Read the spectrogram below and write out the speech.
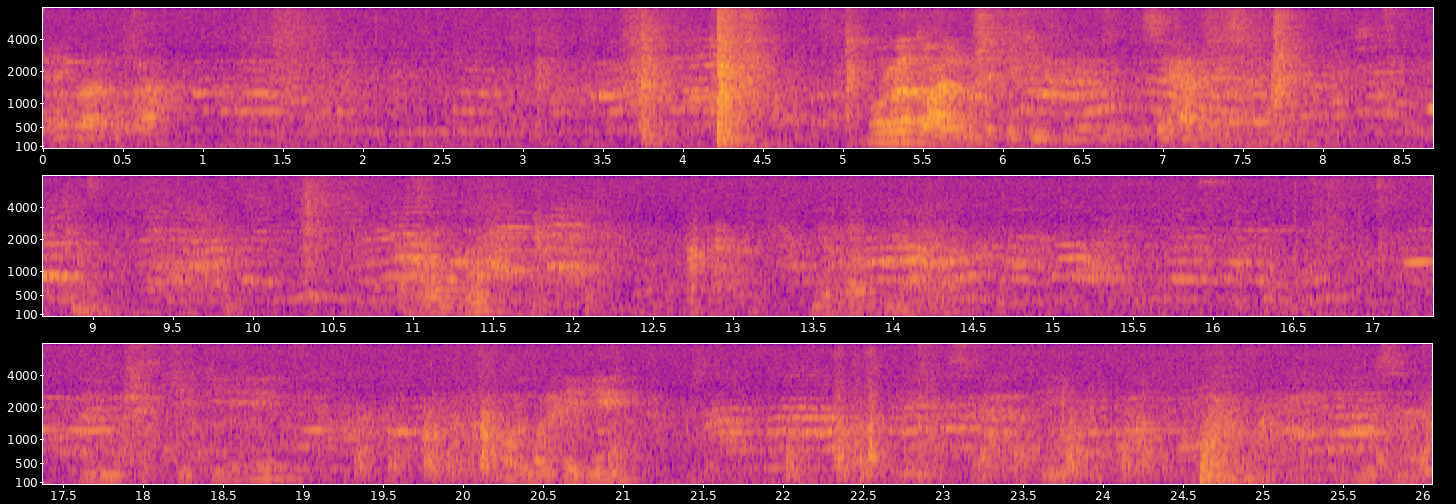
بعبارة أخرى؟ والرد على المشككين في صحة الرسالة الرد للرد على المشككين الملحدين لصحة اللسان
